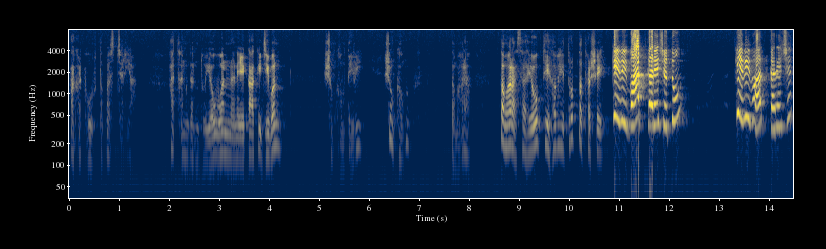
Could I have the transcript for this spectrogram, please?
આ કઠોર તપશ્ચર્યા. આ થનગનતું યૌવન અને એકાકી જીવન. શું કહું દેવી? શું કહું? તમારા તમારા સહયોગથી હવે તૃપ્ત થશે. કેવી વાત કરે છે તું? કેવી વાત કરે છે?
